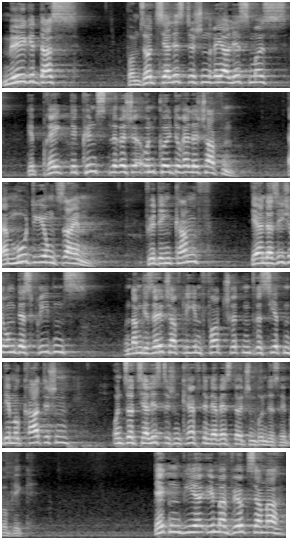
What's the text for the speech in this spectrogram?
Möge das vom sozialistischen Realismus geprägte künstlerische und kulturelle Schaffen Ermutigung sein für den Kampf, der an der Sicherung des Friedens und am gesellschaftlichen Fortschritt interessierten demokratischen und sozialistischen Kräften der Westdeutschen Bundesrepublik. Decken wir immer wirksamer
